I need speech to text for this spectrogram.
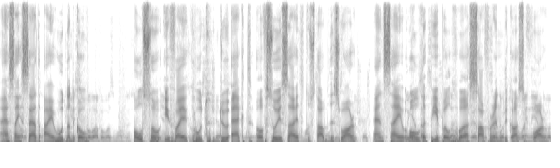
As I said, I would not go. Also, if I could do act of suicide to stop this war and save all the people who are suffering because of war,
